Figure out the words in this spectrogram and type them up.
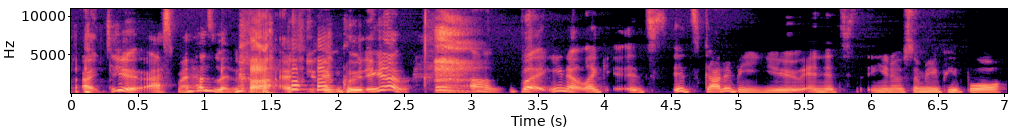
I do. Ask my husband, including him. Um, but you know, like it's it's got to be you, and it's you know, so many people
